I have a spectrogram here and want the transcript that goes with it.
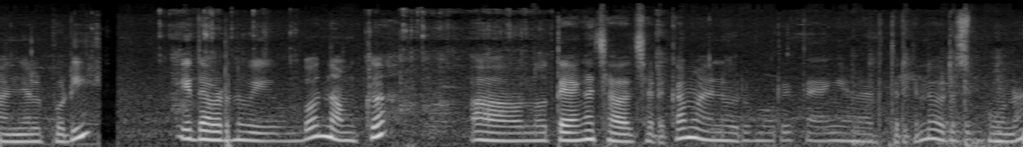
മഞ്ഞൾപ്പൊടി. ഇതവിടെ നിന്ന് വേവുമ്പോൾ നമുക്ക് ഒന്ന് തേങ്ങ ചതച്ചെടുക്കാം. അതിന് ഒരു മുറി തേങ്ങയാണ് എടുത്തിരിക്കുന്നത്. ഒരു സ്പൂണ്.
